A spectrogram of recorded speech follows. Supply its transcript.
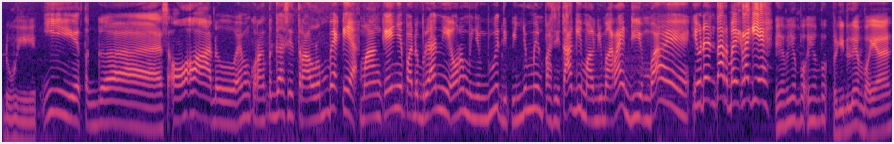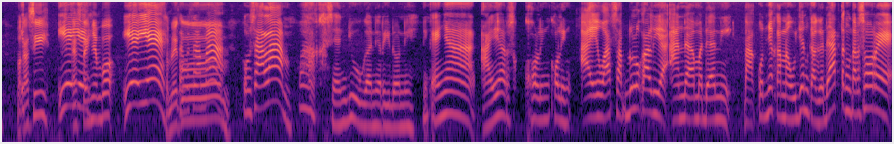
duit. Iya tegas Oh aduh emang kurang tegas sih Terlalu lembek ya Makanya pada berani Orang minjem duit dipinjemin Pas ditagih malah dimarahin Diem baik Yaudah ntar balik lagi ya Iya, iya, Mbok, iya, Mbok. Pergi dulu ya, Mbok ya. Makasih. Iya, iya. tehnya, Mbok. Iya iya Assalamualaikum. Sama-sama Waalaikumsalam Wah kasihan juga nih Rido nih Ini kayaknya Ayah harus calling-calling Ayah whatsapp dulu kali ya Anda sama Dani Takut takutnya karena hujan kagak dateng ntar sore.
